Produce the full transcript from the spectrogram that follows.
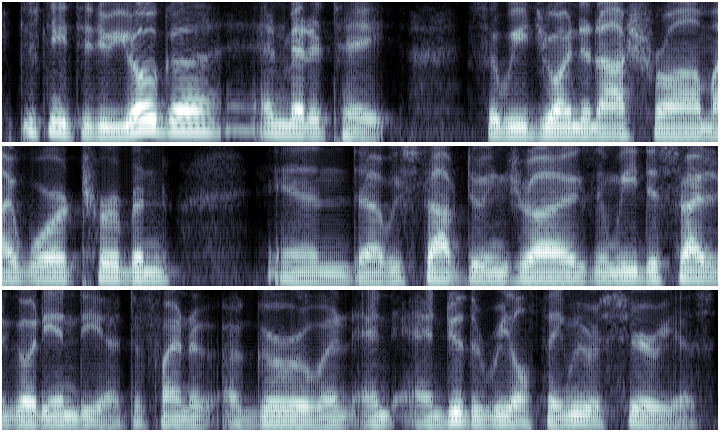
You just need to do yoga and meditate. So we joined an ashram. I wore a turban, and uh, we stopped doing drugs. And we decided to go to India to find a, a guru and, and, and do the real thing. We were serious.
